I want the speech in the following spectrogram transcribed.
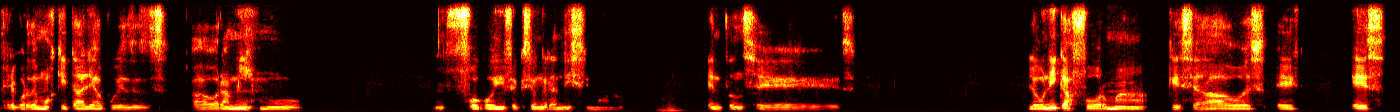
recordemos que Italia, pues ahora mismo un foco de infección grandísimo, ¿no? Entonces, la única forma que se ha dado es, es, es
